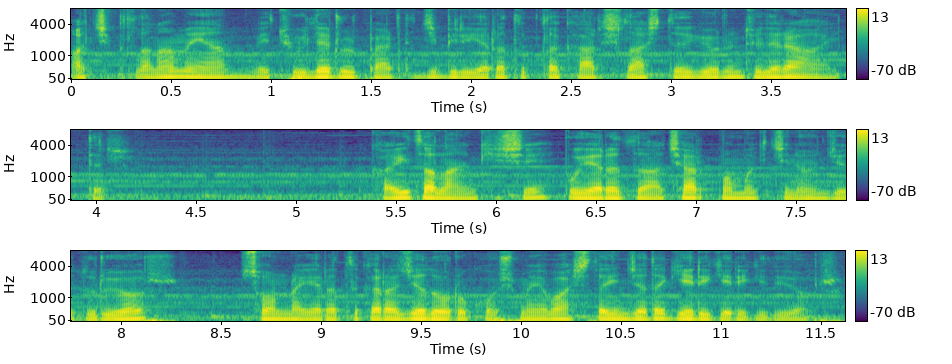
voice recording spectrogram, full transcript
açıklanamayan ve tüyler ürpertici bir yaratıkla karşılaştığı görüntülere aittir. Kayıt alan kişi bu yaratığa çarpmamak için önce duruyor, sonra yaratık araca doğru koşmaya başlayınca da geri geri gidiyor.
